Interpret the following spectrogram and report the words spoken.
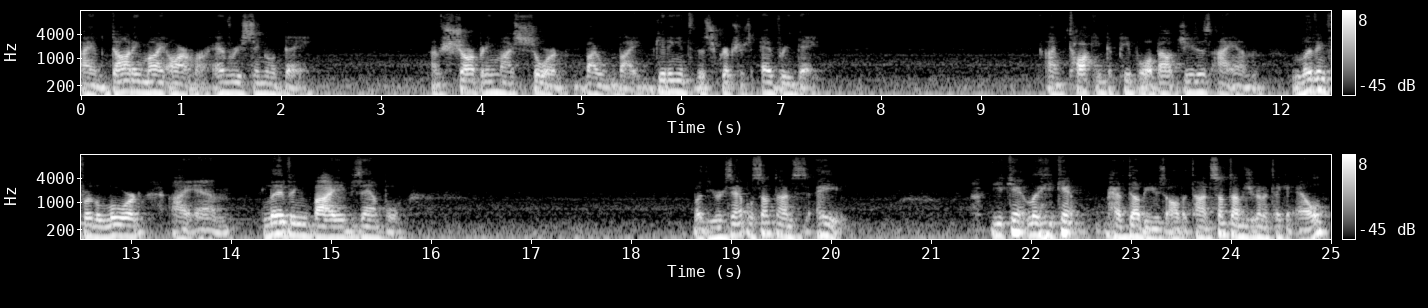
I am donning my armor every single day. I'm sharpening my sword by, by getting into the scriptures every day. I'm talking to people about Jesus. I am living for the Lord. I am living by example. But your example sometimes is, hey, you can't you can't have W's all the time. Sometimes you're going to take an L,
